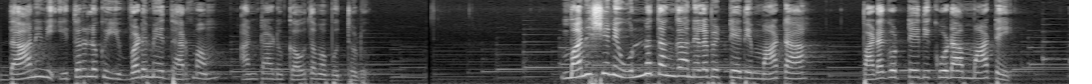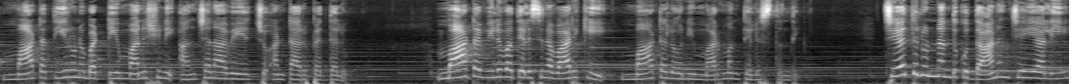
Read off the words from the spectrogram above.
దానిని ఇతరులకు ఇవ్వడమే ధర్మం అంటాడు గౌతమ బుద్ధుడు. మనిషిని ఉన్నతంగా నిలబెట్టేది మాట పడగొట్టేది కూడా మాటే. మాట తీరును బట్టి మనిషిని అంచనా వేయొచ్చు అంటారు పెద్దలు. మాట విలువ తెలిసిన వారికి మాటలోని మర్మం తెలుస్తుంది. చేతులున్నందుకు దానం చేయాలి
